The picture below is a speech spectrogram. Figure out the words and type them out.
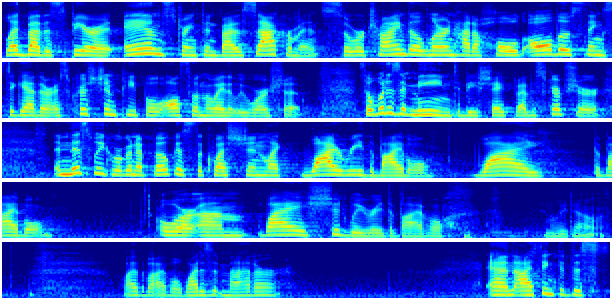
led by the spirit and strengthened by the sacraments. So we're trying to learn how to hold all those things together as christian people also in the way that we worship. So what does it mean to be shaped by the scripture? And this week we're going to focus the question like why read the bible? Why the bible? Or um, why should we read the bible? And we don't. Why the bible? Why does it matter? And i think that this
